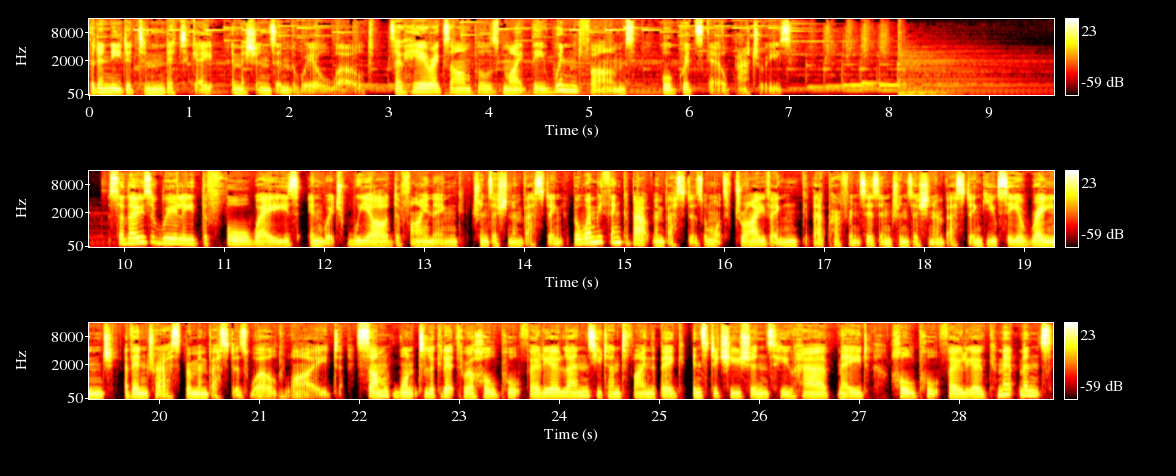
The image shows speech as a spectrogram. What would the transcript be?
that are needed to mitigate emissions in the real world. So here, examples might be wind farms or grid scale batteries. So, those are really the four ways in which we are defining transition investing. But when we think about investors and what's driving their preferences in transition investing, you see a range of interest from investors worldwide. Some want to look at it through a whole portfolio lens. You tend to find the big institutions who have made whole portfolio commitments,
